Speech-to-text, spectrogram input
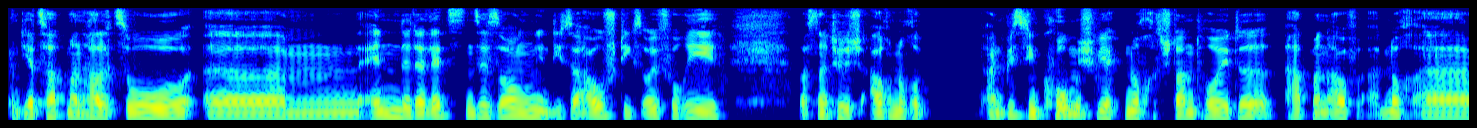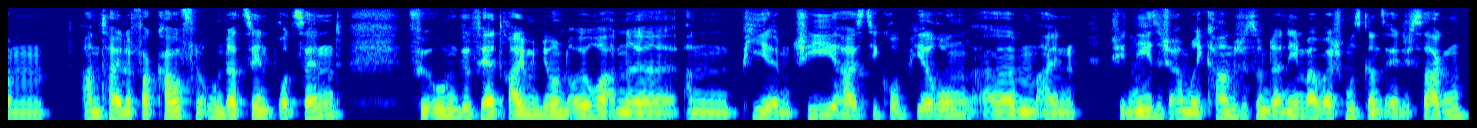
Und jetzt hat man halt so ähm, Ende der letzten Saison in dieser Aufstiegseuphorie, was natürlich auch noch ein bisschen komisch wirkt, noch Stand heute, hat man auch noch ähm, Anteile verkauft von unter 10 Prozent für ungefähr 3 Millionen Euro an, an PMG, heißt die Gruppierung, ähm, ein chinesisch-amerikanisches Unternehmen, aber ich muss ganz ehrlich sagen,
